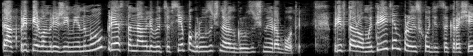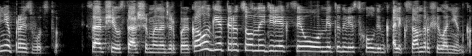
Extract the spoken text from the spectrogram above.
Так, при первом режиме НМУ приостанавливаются все погрузочно-разгрузочные работы. При втором и третьем происходит сокращение производства сообщил старший менеджер по экологии операционной дирекции ООО «Метинвест Холдинг» Александр Филоненко.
